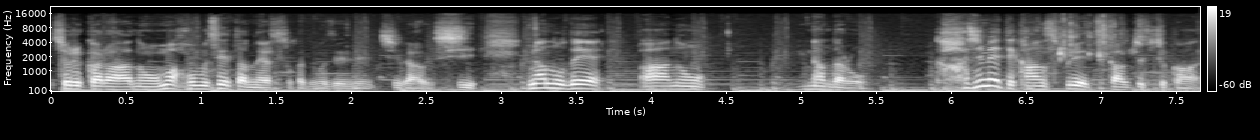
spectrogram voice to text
それからあの、まあ、ホームセンターのやつとかでも全然違うし。なのであのなんだろう。初めて缶スプレー使う時とか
